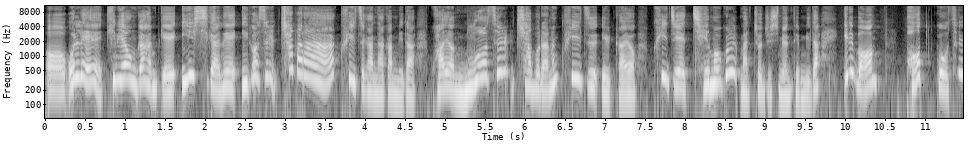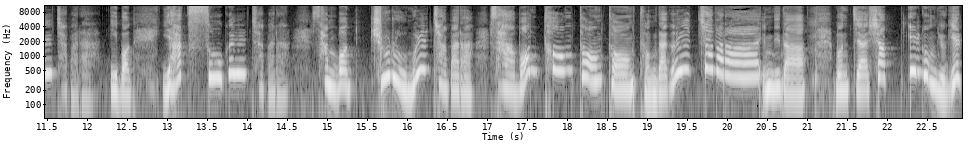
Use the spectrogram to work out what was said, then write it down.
어, 원래 김혜영과 함께 이 시간에 이것을 잡아라 퀴즈가 나갑니다. 과연 무엇을 잡으라는 퀴즈일까요? 퀴즈의 제목을 맞춰주시면 됩니다. 1번, 벚꽃을 잡아라. 2번 약속을 잡아라. 3번 주름을 잡아라. 4번 통통통 통닭을 잡아라. 입니다. 문자 샵 1061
